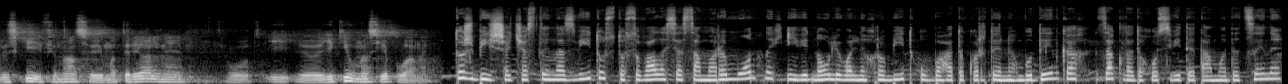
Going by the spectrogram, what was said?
людські, і фінансові, і матеріальні. От, і е, які у нас є плани. Тож більша частина звіту стосувалася саме ремонтних і відновлювальних робіт у багатоквартирних будинках, закладах освіти та медицини,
